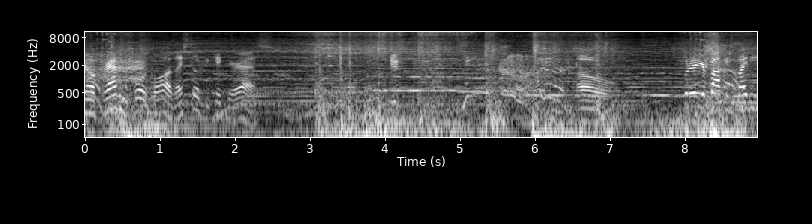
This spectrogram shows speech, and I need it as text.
No, for having four claws, I still can kick your ass. Oh. Put it in your pockets, Spidey.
